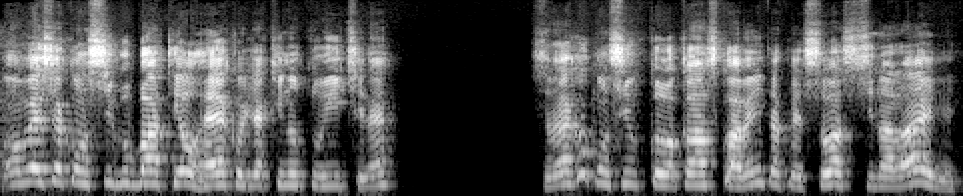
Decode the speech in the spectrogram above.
Vamos ver se eu consigo bater o recorde aqui no Twitch, né? Será que eu consigo colocar umas 40 pessoas assistindo a live?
